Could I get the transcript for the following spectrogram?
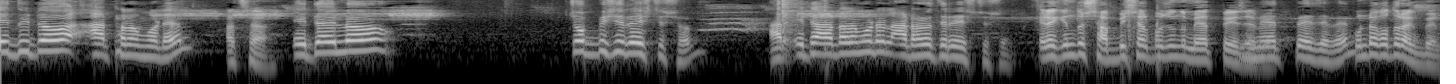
এই দুইটাও আঠারো মডেল আচ্ছা। এটা হলো চব্বিশে রেজিস্ট্রেশন আর এটা আঠারো মডেল আঠারোতে রেজিস্ট্রেশন এটা কিন্তু ছাব্বিশ সাল পর্যন্ত মেয়াদ পেয়ে যাবে। মেয়াদ পেয়ে যাবেন। কোনটা কত রাখবেন?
